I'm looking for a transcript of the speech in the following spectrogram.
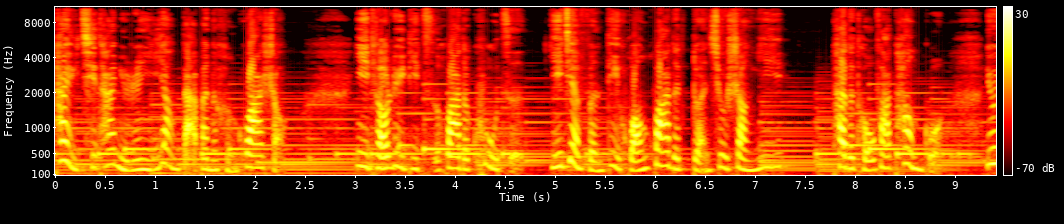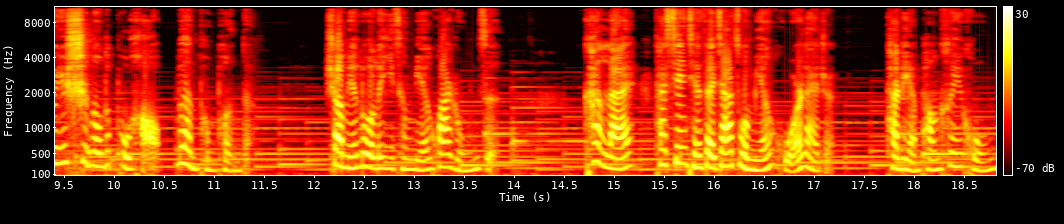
她与其他女人一样打扮得很花哨，一条绿地紫花的裤子，一件粉地黄花的短袖上衣。她的头发烫过，由于侍弄得不好，乱蓬蓬的，上面落了一层棉花绒子。看来她先前在家做棉活来着。他脸庞黑红。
